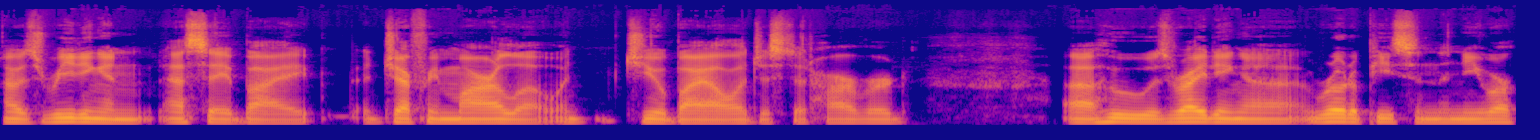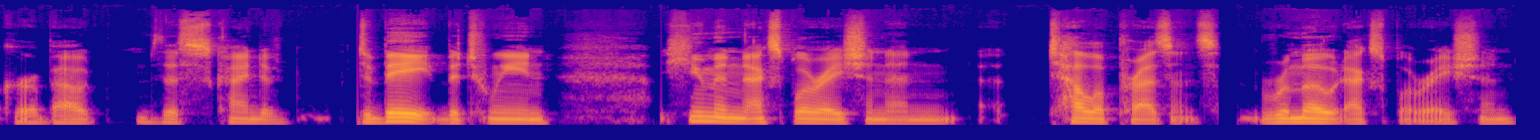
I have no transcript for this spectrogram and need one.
I was reading an essay by Jeffrey Marlow, a geobiologist at Harvard, uh, who was writing a wrote a piece in the New Yorker about this kind of debate between human exploration and telepresence, remote exploration.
